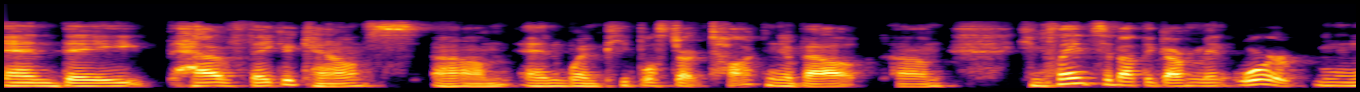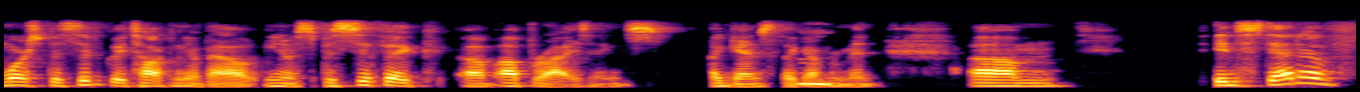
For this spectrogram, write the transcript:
And they have fake accounts. Um, and when people start talking about um, complaints about the government, or more specifically talking about you know specific um, uprisings against the mm-hmm. government, instead of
